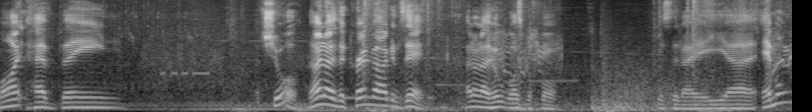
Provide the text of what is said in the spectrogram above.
Might have been... Not sure. No, no, the Kranvaghen's there. I don't know who it was before. Was it a uh, Emil?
